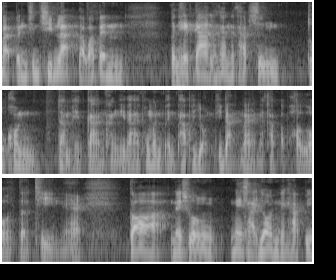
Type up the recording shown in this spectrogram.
แบบเป็นชิ้นๆละ แต่ว่าเป็นเป็นเหตุการณ์แล้วกันนะครับ ซึ่งทุกคนจำเหตุการณ์ครั้งนี้ได้ เพราะมันเป็นภาพยนตร์ที่ดังมากนะครับ Apollo 13 นะฮะ ก็ในช่วงเมษายนนะครับปี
